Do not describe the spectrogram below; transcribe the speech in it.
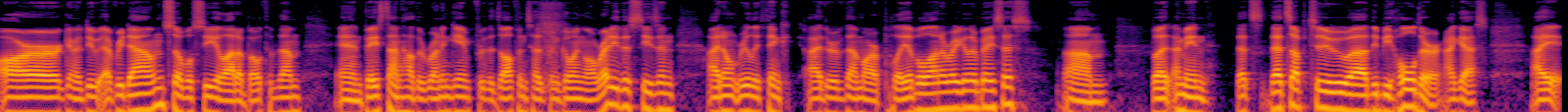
are going to do every down, so we'll see a lot of both of them. And based on how the running game for the Dolphins has been going already this season, I don't really think either of them are playable on a regular basis. Um, but I mean, that's that's up to uh, the beholder, I guess. I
